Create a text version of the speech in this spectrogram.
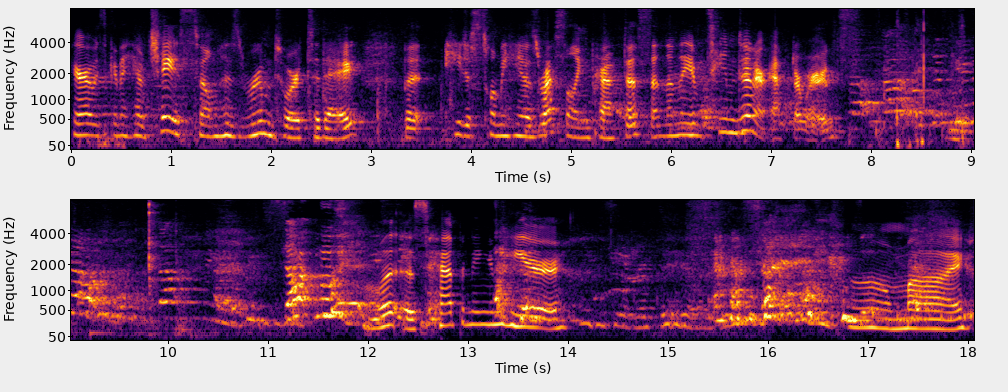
Here I was gonna have Chase film his room tour today, but he just told me he has wrestling practice and then they have team dinner afterwards. Stop moving. What is happening in here? oh my.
